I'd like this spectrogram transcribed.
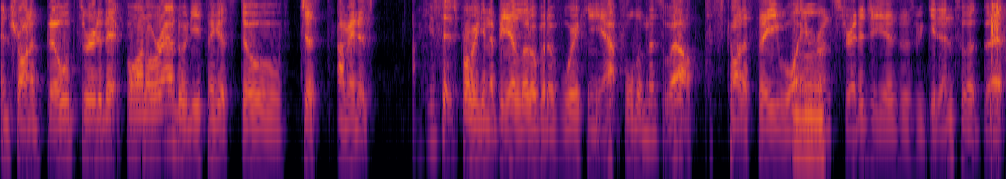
and trying to build through to that final round, or do you think it's still just? I mean, it's. I guess that's probably going to be a little bit of working out for them as well, to kind of see what Mm. everyone's strategy is as we get into it. But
